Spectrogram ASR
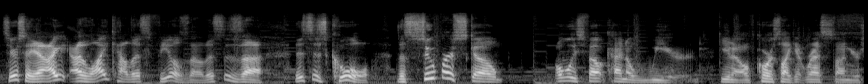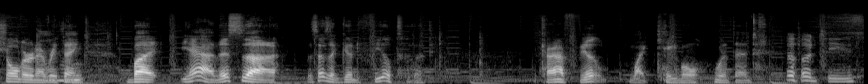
Seriously, I, I like how this feels though. This is uh this is cool. The super scope always felt kind of weird. You know, of course like it rests on your shoulder and everything. But yeah, this uh this has a good feel to it. Kind of feel like cable with it. Oh, jeez.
